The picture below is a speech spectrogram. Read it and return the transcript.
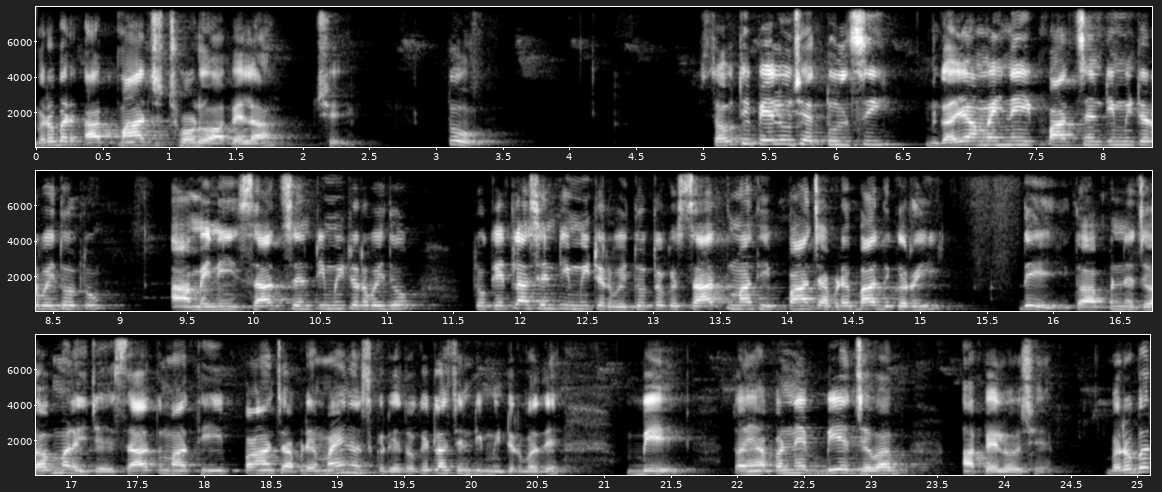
બરાબર? આ પાંચ છોડો આપેલા છે. તો સૌથી પહેલું છે તુલસી. ગયા મહિને પાંચ સેન્ટીમીટર વધ્યો હતો આ મહિને સાત સેન્ટીમીટર વધ્યો. તો કેટલા સેન્ટીમીટર વધ્યો? તો કે સાતમાંથી પાંચ આપણે બાદ કરી દે, તો આપણને જવાબ મળી જાય સાતમાંથી પાંચ. આપણે માઇનસ કરીએ તો કેટલા સેન્ટીમીટર વધે? બે. તો અહીંયા આપણને બે જવાબ આપેલો છે. બરાબર?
